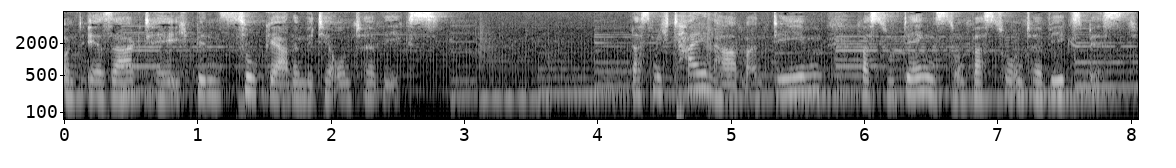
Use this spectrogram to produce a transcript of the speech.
Und er sagt, hey, ich bin so gerne mit dir unterwegs. Lass mich teilhaben an dem, was du denkst und was du unterwegs bist.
